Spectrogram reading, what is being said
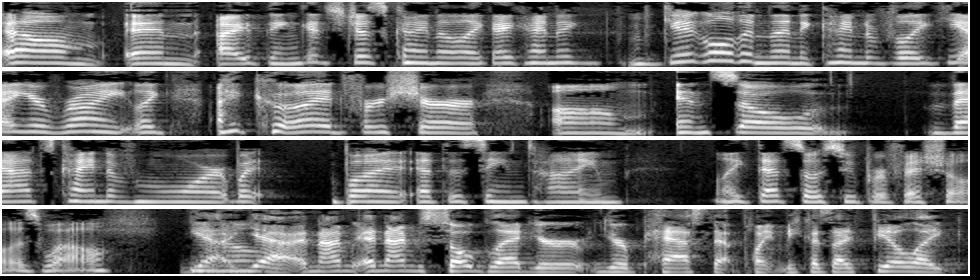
um, and I think it's just kind of like I kind of giggled and then it kind of like yeah, you're right. Like I could for sure. Um, and so that's kind of more, but but at the same time, like that's so superficial as well. you yeah know? yeah and i'm and i'm so glad you're you're past that point because i feel like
